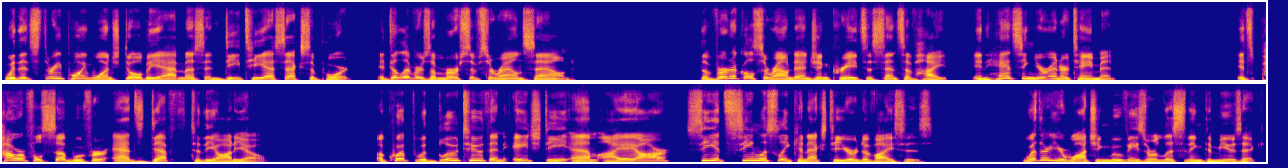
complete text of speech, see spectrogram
With its 3.1 Dolby Atmos and DTS:X support, it delivers immersive surround sound. The vertical surround engine creates a sense of height, enhancing your entertainment. Its powerful subwoofer adds depth to the audio. Equipped with Bluetooth and HDMI AR, see it seamlessly connects to your devices. Whether you're watching movies or listening to music,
